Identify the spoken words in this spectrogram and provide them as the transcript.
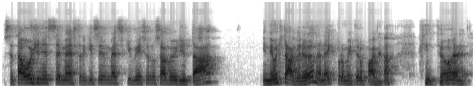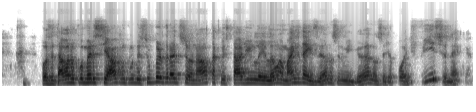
você tá hoje nesse semestre aqui, semestre que vem você não sabe onde tá, e nem onde tá a grana, né? Que prometeram pagar. Então é Pô, você estava no comercial, que é um clube super tradicional, tá com o estádio em leilão há mais de 10 anos, se não me engano. Ou seja, pô, é difícil, né, cara?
